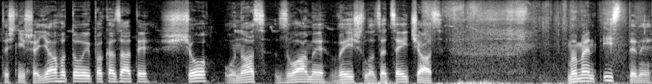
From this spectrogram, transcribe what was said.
точніше, я готовий показати, що у нас з вами вийшло за цей час. Момент істини.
